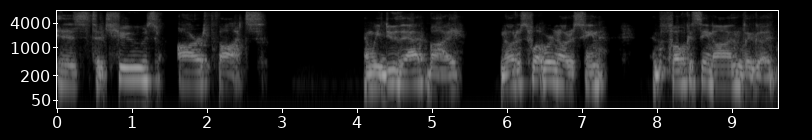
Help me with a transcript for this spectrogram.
is to choose our thoughts. And we do that by notice what we're noticing and focusing on the good.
